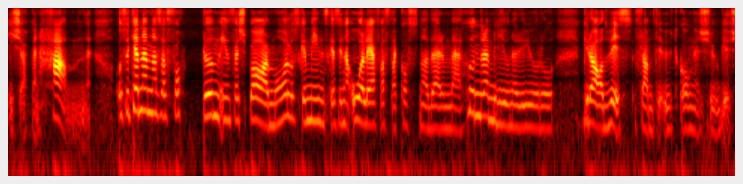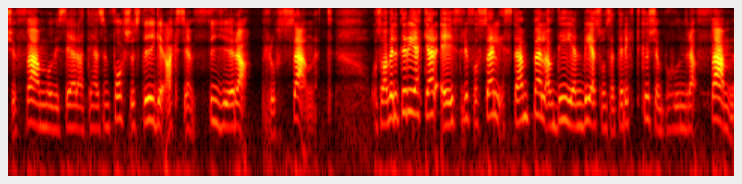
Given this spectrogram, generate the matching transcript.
i Köpenhamn. Och så kan nämnas att Fortum inför sparmål och ska minska sina årliga fasta kostnader med 100 miljoner euro gradvis fram till utgången 2025 och vi ser att i Helsingfors så stiger aktien 4 och så har vi lite rekar. Eifry får säljstämpel av DNB som sätter riktkursen på 105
